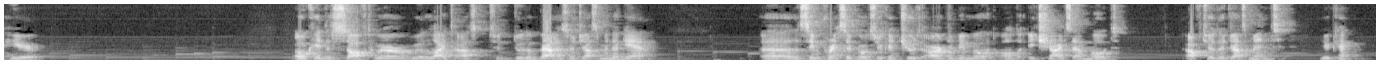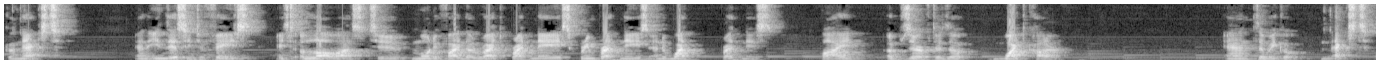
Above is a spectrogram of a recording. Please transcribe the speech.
here. Okay, the software will let us to do the balance adjustment again. Uh, the same principles, you can choose RGB mode or the HISM mode. After the adjustment, you can go next. And in this interface, it allows us to modify the red brightness, green brightness, and white brightness by observe the white color and then we go next.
